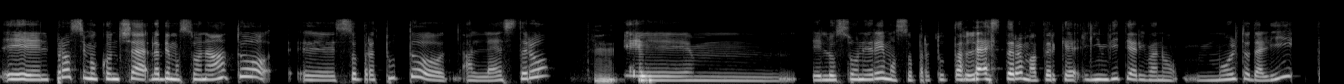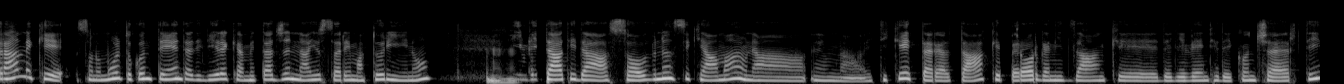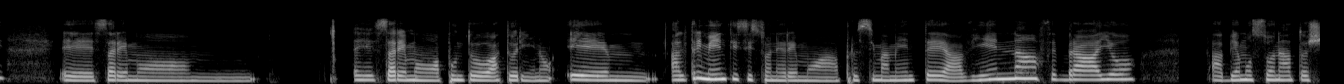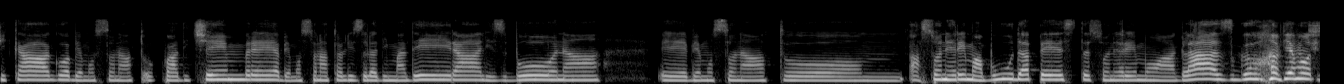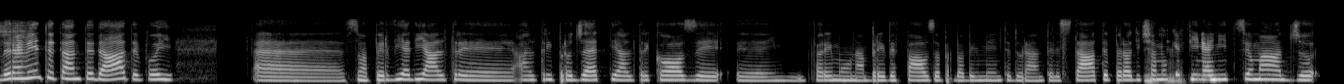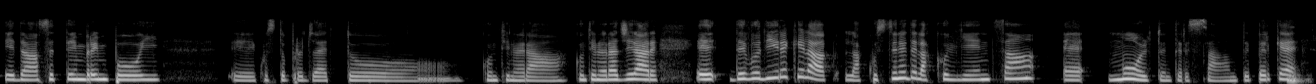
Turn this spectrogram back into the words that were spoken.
E il prossimo concerto l'abbiamo suonato eh, soprattutto all'estero. Mm, e, mm, e lo suoneremo soprattutto all'estero, ma perché gli inviti arrivano molto da lì, tranne che sono molto contenta di dire che a metà gennaio saremo a Torino, mhm. invitati da Sovn, si chiama, una, una etichetta in realtà che però organizza anche degli eventi e dei concerti. E saremo, mm, e saremo appunto a Torino e mm, altrimenti si suoneremo a- prossimamente a Vienna a febbraio. Abbiamo suonato a Chicago, abbiamo suonato qua a dicembre, abbiamo suonato all'isola di Madeira, Lisbona, abbiamo suonato, mm, ah, suoneremo a Budapest, suoneremo a Glasgow, abbiamo veramente tante date, poi eh, insomma, per via di altre, altri progetti, altre cose, eh, faremo una breve pausa probabilmente durante l'estate, però diciamo che Mhm. fino a inizio maggio e da settembre in poi eh, questo progetto continuerà, continuerà a girare. E devo dire che la, la questione dell'accoglienza è molto interessante perché Mm.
